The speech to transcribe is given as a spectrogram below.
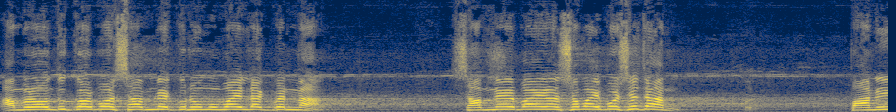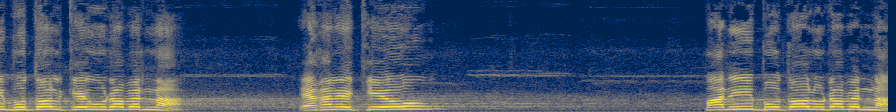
আমরা অনুরোধ করব, সামনে কোনো মোবাইল রাখবেন না। সামনের বাইরে সবাই বসে যান। পানি বোতল কেউ উড়াবেন না। এখানে কেউ পানি বোতল উঠাবেন না।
